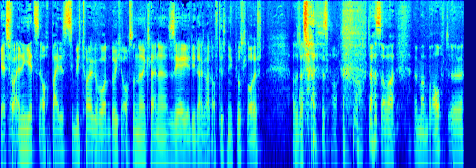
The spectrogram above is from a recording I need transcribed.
Ja, ist vor allen Dingen jetzt auch beides ziemlich teuer geworden durch auch so eine kleine Serie, die da gerade auf Disney Plus läuft. Also das, Das, auch, das, auch das, aber äh, man braucht, äh,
